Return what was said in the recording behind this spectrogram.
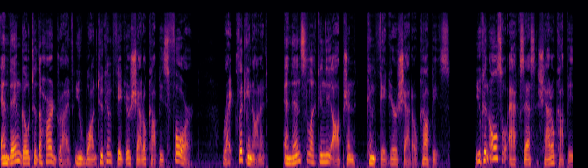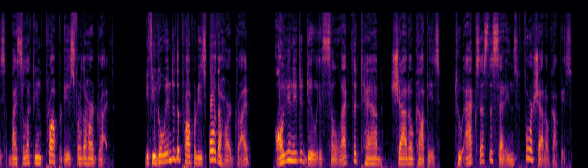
and then go to the hard drive you want to configure shadow copies for, right-clicking on it, and then selecting the option Configure Shadow Copies. You can also access shadow copies by selecting Properties for the hard drive. If you go into the Properties for the hard drive, all you need to do is select the tab Shadow Copies to access the settings for shadow copies.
